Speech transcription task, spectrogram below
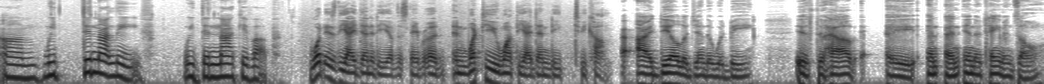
Um, we did not leave. We did not give up. What is the identity of this neighborhood, and what do you want the identity to become? Our ideal agenda would be is to have a an, an entertainment zone.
